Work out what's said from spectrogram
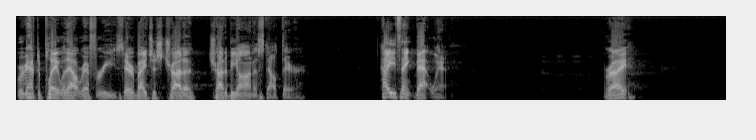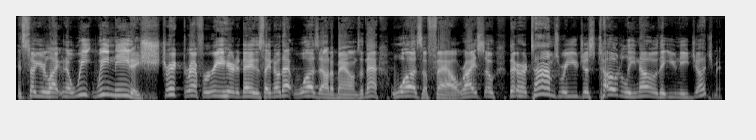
we're going to have to play it without referees. Everybody just try to try to be honest out there. How do you think that went? Right? And so you're like, you know, we, we need a strict referee here today to say, no, that was out of bounds and that was a foul, right? So there are times where you just totally know that you need judgment.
